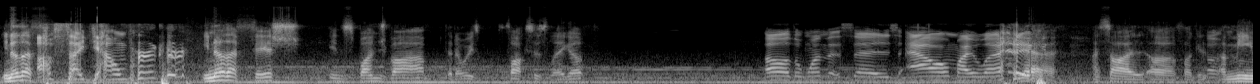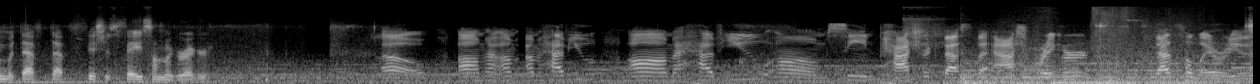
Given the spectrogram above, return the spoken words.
You know that Upside down burger. you know that fish in SpongeBob that always fucks his leg up? Oh, the one that says "Ow, my leg." Yeah. I saw uh fucking Oh. a meme with that that fish's face on McGregor. Oh, um, um, um, have you, um, have you, um, seen Patrick? That's the Ashbringer. That's hilarious.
